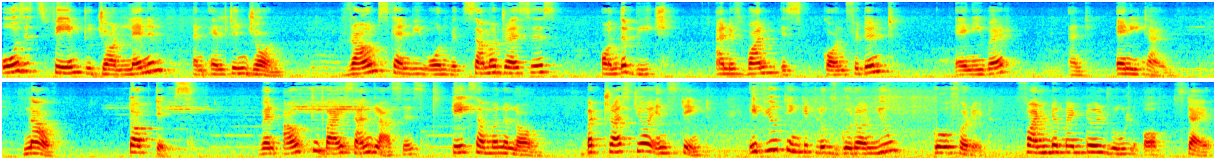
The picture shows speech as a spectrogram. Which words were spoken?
Owes its fame to John Lennon and Elton John. Rounds can be worn with summer dresses on the beach, and if one is confident, anywhere and anytime. Now, Top tips When out to buy sunglasses, take someone along. But trust your instinct. If you think it looks good on you, go for it. Fundamental rule of style.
